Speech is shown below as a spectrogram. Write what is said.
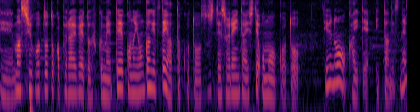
えー、まあ、仕事とかプライベートを含めてこの4ヶ月でやったことそしてそれに対して思うことっていうのを書いていったんですね。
